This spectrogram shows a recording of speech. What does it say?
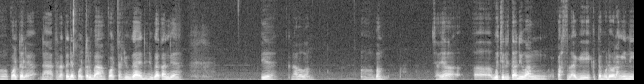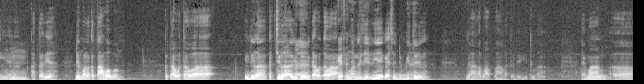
uh, porter ya? Nah ternyata dia porter bang, porter juga, dia juga kan dia. Iya, kenapa bang? Uh, bang, saya uh, gue cerita nih bang, pas lagi ketemu dua orang ini, hmm. ya kan? Hmm. kata dia, dia malah ketawa bang, ketawa-tawa inilah kecil lah gitu uh, ketawa-tawa kayak senyum gitu sih? Ya? iya kayak senyum gitu uh. ya kan nggak nggak apa-apa kata dia gitu nah. emang uh,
